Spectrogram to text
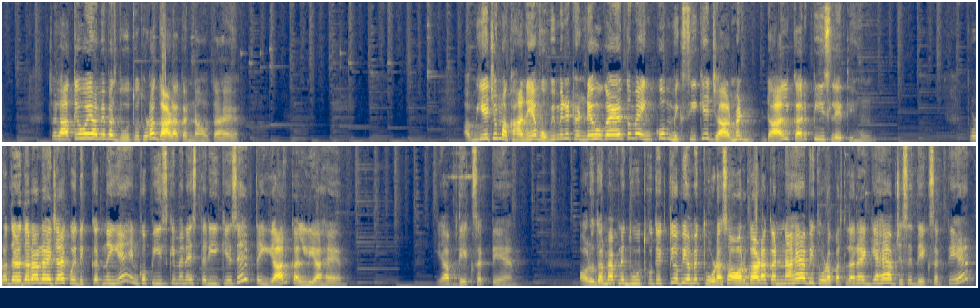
चलाते हुए हमें बस दूध को थोड़ा गाढ़ा करना होता है। अब ये जो मखाने हैं, वो भी मेरे ठंडे हो गए हैं तो मैं इनको मिक्सी के जार में डालकर पीस लेती हूँ। थोड़ा दरदरा रह जाए, कोई दिक्कत नहीं है। इनको पीस के मैंने इस तरीके से तैयार कर लिया है। ये आप देख सकते हैं। और उधर मैं अपने दूध को देखती हूँ। अभी हमें थोड़ा सा और गाढ़ा करना है। अभी थोड़ा पतला रह गया है। आप जैसे देख सकते हैं।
